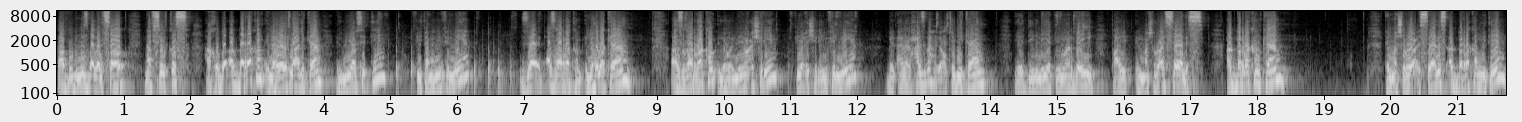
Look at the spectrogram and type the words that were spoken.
طب وبالنسبة للصاد نفس القصة. هاخد أكبر رقم اللي هو يطلع لي كام؟ ال 160 في 80% زائد أصغر رقم اللي هو كام؟ أصغر رقم اللي هو ال 120 في 20% بالآلة الحاسبة يعطيني كام؟ يديني 142 طيب المشروع الثالث أكبر رقم كام؟ في المشروع الثالث أكبر رقم 200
